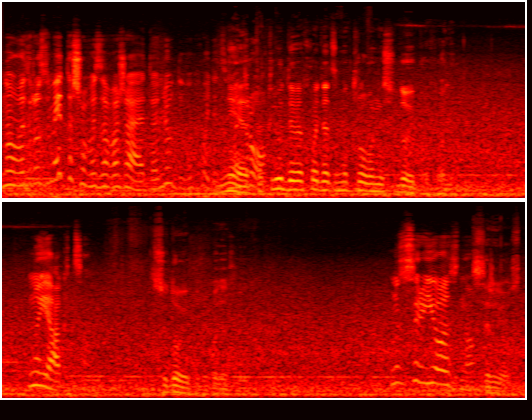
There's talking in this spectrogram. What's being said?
Ну ви зрозумієте, що ви заважаєте? Люди виходять з Ні, метро. так люди виходять з метро, вони сюди проходять. Ну як це? Сюди проходять люди. Ну серйозно. Серйозно.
